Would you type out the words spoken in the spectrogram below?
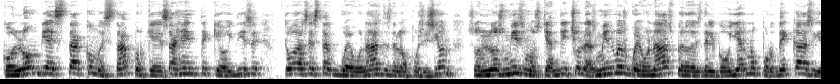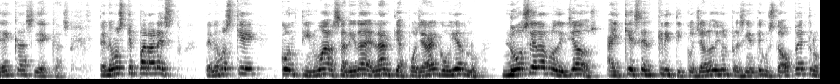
Colombia está como está porque esa gente que hoy dice todas estas huevonadas desde la oposición son los mismos que han dicho las mismas huevonadas, pero desde el gobierno por décadas y décadas y décadas. Tenemos que parar esto. Tenemos que continuar, salir adelante, apoyar al gobierno, no ser arrodillados, hay que ser críticos, ya lo dijo el presidente Gustavo Petro,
